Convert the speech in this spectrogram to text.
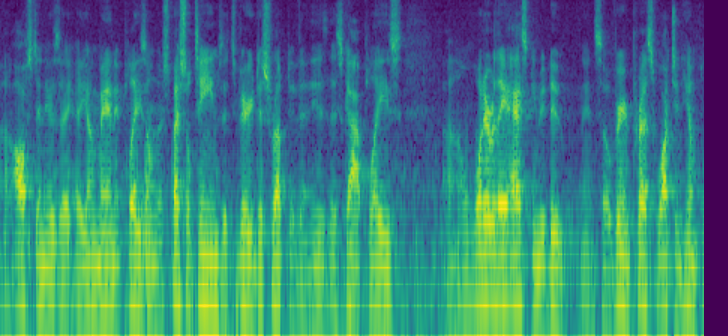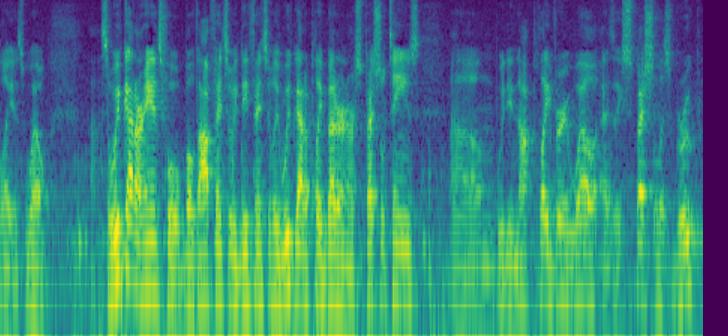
Uh, Austin is a, a, young man that plays on their special teams. It's very disruptive, and this guy plays uh, on whatever they ask him to do. And so, very impressed watching him play as well. Uh, so, we've got our hands full, both offensively, defensively. We've got to play better in our special teams. Um, we did not play very well as a specialist group,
